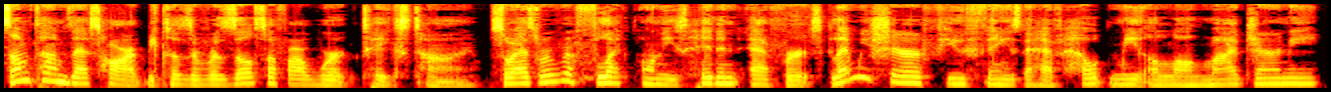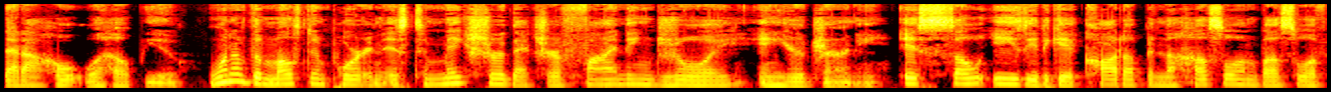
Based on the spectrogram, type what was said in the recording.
Sometimes that's hard because the results of our work takes time. So as we reflect on these hidden efforts, let me share a few things that have helped me along my journey that I hope will help you. One of the most important is to make sure that you're finding joy in your journey. It's so easy to get caught up in the hustle and bustle of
